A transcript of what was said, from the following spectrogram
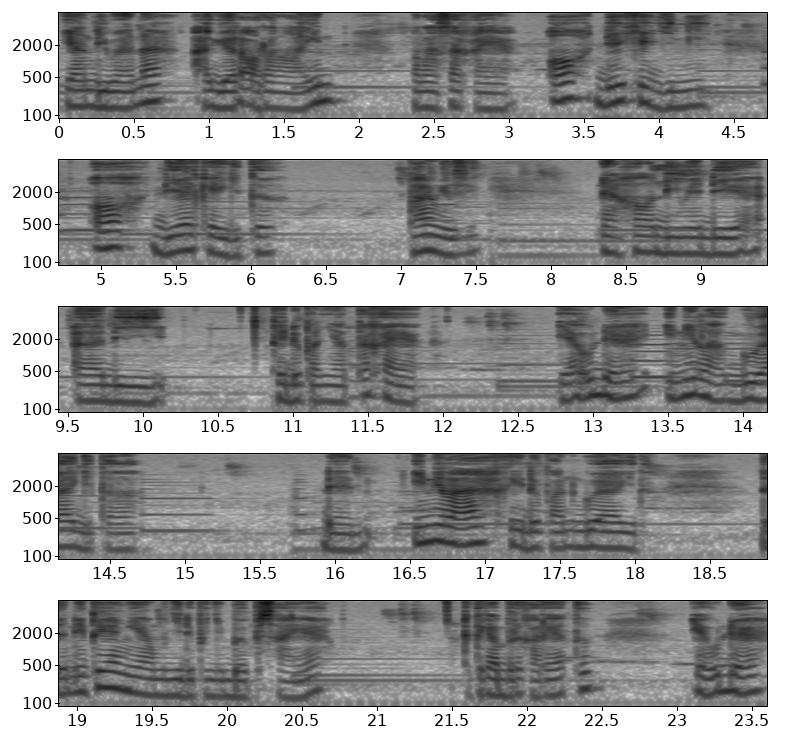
yang di mana agar orang lain merasa kayak oh dia kayak gini. Oh dia kayak gitu. Paham gak sih? Nah kalau di media uh, di kehidupan nyata kayak ya udah inilah gue gitu dan inilah kehidupan gue gitu. Dan itu yang yang menjadi penyebab saya ketika berkarya tuh ya udah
